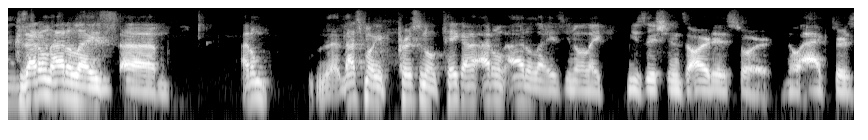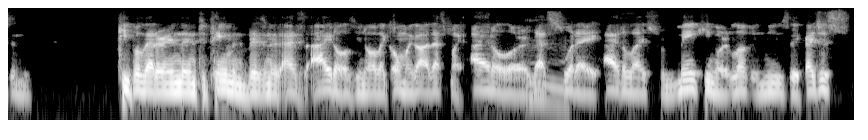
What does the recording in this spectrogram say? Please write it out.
because I don't idolize. Um, I don't. That's my personal take. I, I don't idolize, you know, like musicians, artists, or you know, actors and people that are in the entertainment business as idols. You know, like oh my god, that's my idol, or that's Mm. what I idolize from making or loving music. I just,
